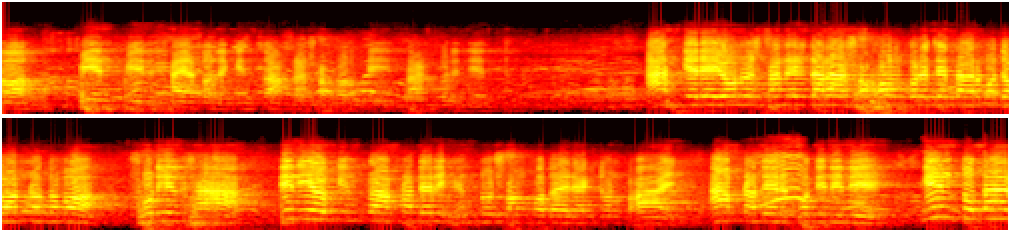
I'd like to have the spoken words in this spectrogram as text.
দল বিএনপির ছায়াতলে কিন্তু আমরা সকলকে স্থান করে দিয়েছি। আজকের এই অনুষ্ঠানের দ্বারা সফল করেছে তার মধ্যে অন্যতম সুনীল সাহা। তিনিও কিন্তু আপনাদের হিন্দু সম্প্রদায়ের একজন ভাই, আপনাদের প্রতিনিধি। কিন্তু তার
